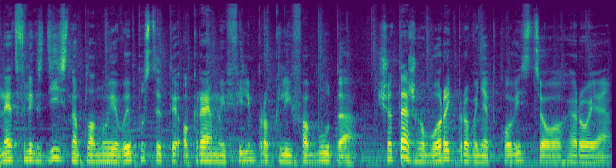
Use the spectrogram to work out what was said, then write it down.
Netflix дійсно планує випустити окремий фільм про Кліфа Бута, що теж говорить про винятковість цього героя.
